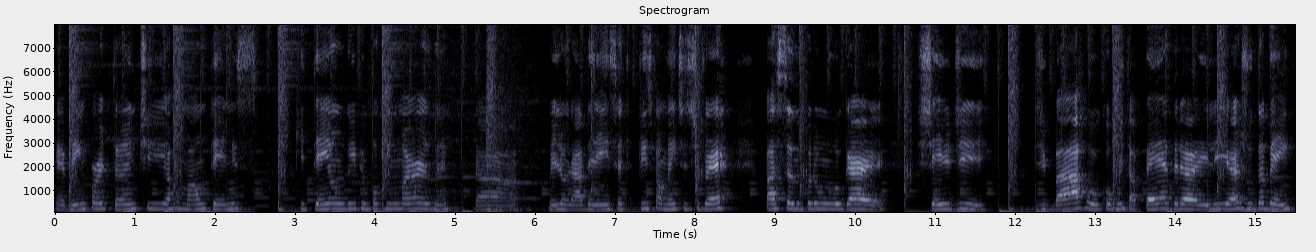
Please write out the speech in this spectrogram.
é bem importante arrumar um tênis que tenha um grip um pouquinho maior, né? Pra melhorar a aderência, principalmente se estiver passando por um lugar cheio de, de barro, com muita pedra, ele ajuda bem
